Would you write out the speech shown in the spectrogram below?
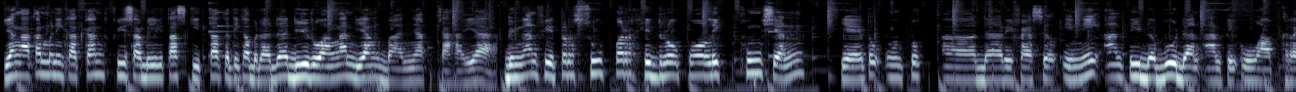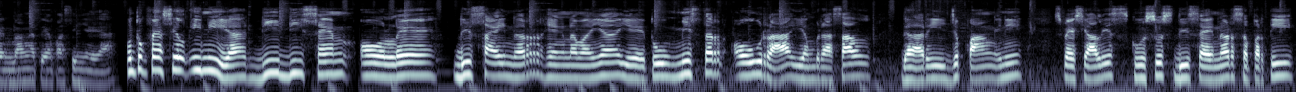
yang akan meningkatkan visabilitas kita ketika berada di ruangan yang banyak cahaya. Dengan fitur super hydrophilic function yaitu untuk uh, dari face shield ini anti debu dan anti uap. Keren banget ya pastinya ya. Untuk face shield ini ya didesain oleh desainer yang namanya yaitu Mr. Aura yang berasal dari Jepang. Ini spesialis khusus desainer seperti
